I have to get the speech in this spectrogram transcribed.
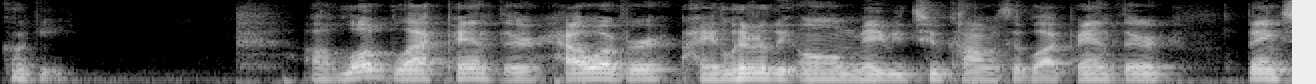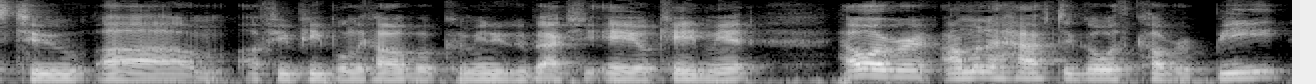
Cookie. I love Black Panther. However, I literally own maybe two comics of Black Panther, thanks to um, a few people in the comic book community who've actually A-OK'd me it. However, I'm going to have to go with cover B.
